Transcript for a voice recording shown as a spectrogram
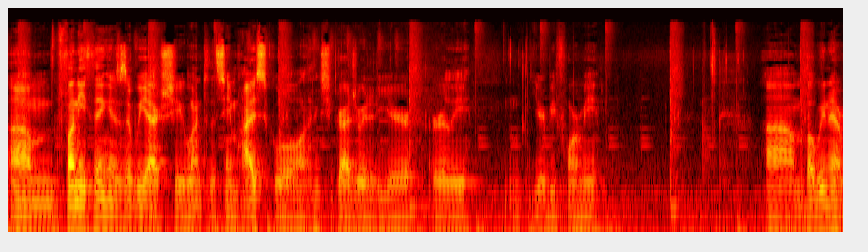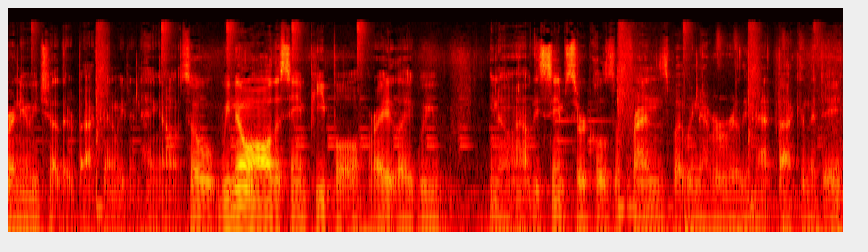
Um, the funny thing is that we actually went to the same high school. I think she graduated a year early, year before me. Um, but we never knew each other back then. We didn't hang out. So we know all the same people, right? Like we, you know, have these same circles of friends, but we never really met back in the day.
